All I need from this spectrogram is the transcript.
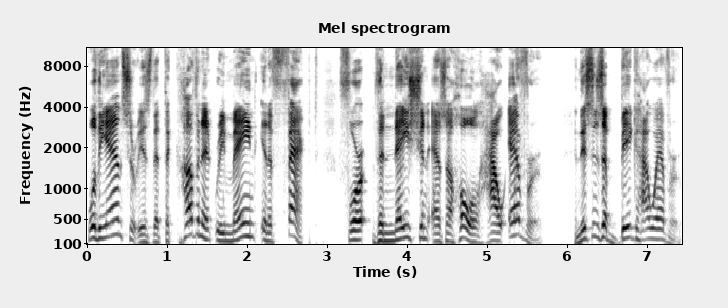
Well, the answer is that the covenant remained in effect for the nation as a whole. However, and this is a big however,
